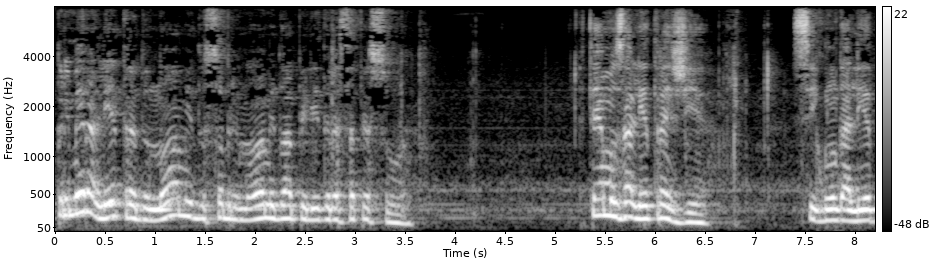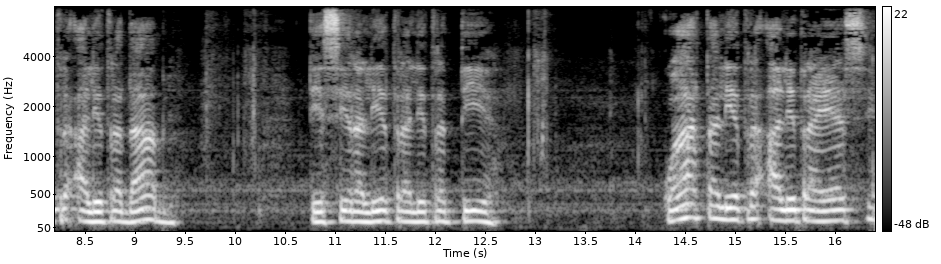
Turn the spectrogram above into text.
Primeira letra do nome, do sobrenome, do apelido dessa pessoa. Temos a letra G. Segunda letra, a letra W. Terceira letra, a letra T. Quarta letra, a letra S.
